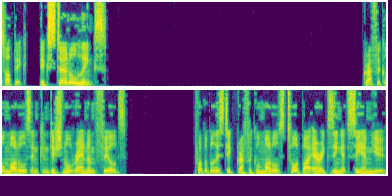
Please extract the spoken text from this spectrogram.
Topic: External links. Graphical models and conditional random fields. Probabilistic graphical models taught by Eric Xing at CMU.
